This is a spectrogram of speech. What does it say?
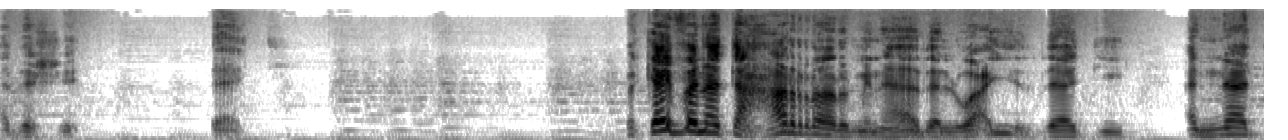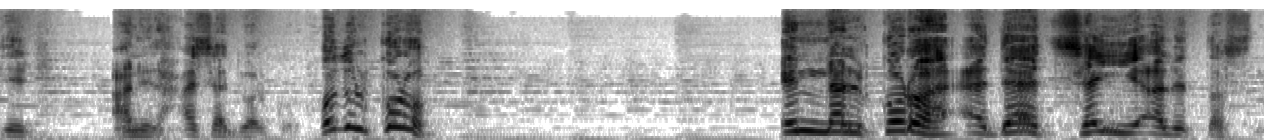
هذا شيء ذاتي. فكيف نتحرر من هذا الوعي الذاتي الناتج عن الحسد والكره. خذوا الكره. إن الكره أداة سيئة للتصنيف.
